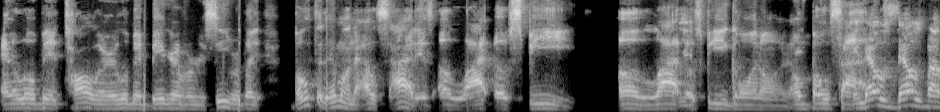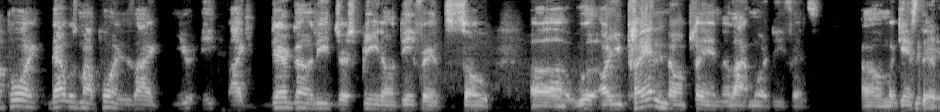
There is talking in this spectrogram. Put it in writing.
and a little bit taller, a little bit bigger of a receiver. But both of them on the outside is a lot of speed, a lot yeah. of speed going on on both sides. And that was that was my point. That was my point. Is like you like they're gonna need your speed on defense. So, uh, will, are you planning on playing a lot more defense um, against them?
